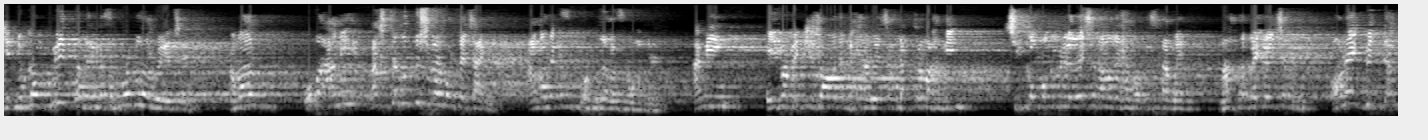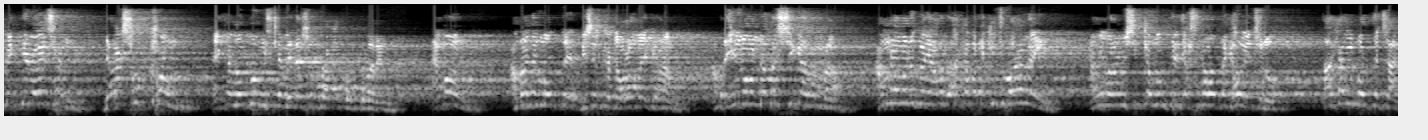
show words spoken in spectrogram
কিন্তু কমপ্লিট তাদের কাছে প্রপোজাল রয়েছে। আমার আমি রাষ্ট্রের উদ্দেশ্য করে বলতে চাই, আমাদের কাছে প্রপোজাল আছে আমাদের। আমি এইভাবে কিছু আমাদের ভাইরা রয়েছেন ডাক্তার মাহাদি শিক্ষক মন্ডলী রয়েছেন আমাদের হেফাজ ইসলামের মাহতাব ভাই রয়েছেন, অনেক বিদ্যান ব্যক্তি রয়েছেন যারা সক্ষম একটা নতুন ইসলামের দেশ তারা করতে পারেন। এবং আমাদের মধ্যে, বিশেষ করে জলমাই গেলাম আমরা হিরোমন্ডাদের শিকার আমরা। আমরা মনে করি আমাদের আঁকাবাটা কিছু করে নাই। আমি মাননীয় শিক্ষামন্ত্রী যার সাথে দেখা হয়েছিল। তাকে আমি বলতে চাই,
